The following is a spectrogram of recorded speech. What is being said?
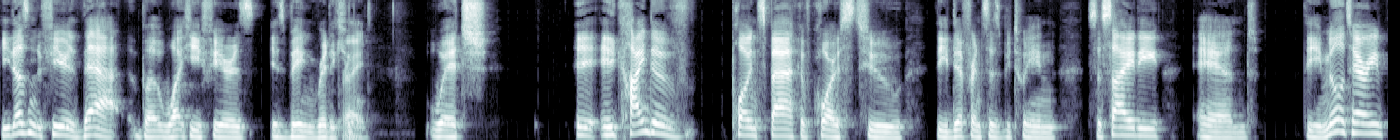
He doesn't fear that, but what he fears is being ridiculed, right. which it, it kind of points back, of course, to the differences between society and the military,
